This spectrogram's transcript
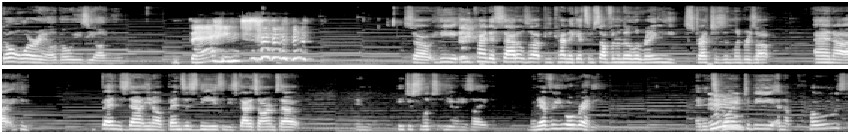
Don't worry, I'll go easy on you. Thanks. So he he kind of saddles up. He kind of gets himself in the middle of the ring. He stretches and limbers up, and uh, he bends down. You know, bends his knees, and he's got his arms out, and he just looks at you, and he's like, "Whenever you are ready." And it's Mm. going to be an opposed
